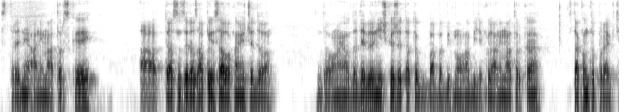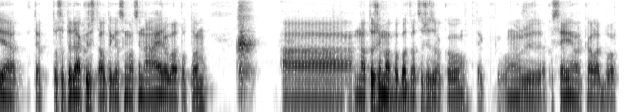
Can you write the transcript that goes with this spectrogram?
strednej animátorskej. A ja som teda zapísal okamžite do, do oného do debilníčka, že táto baba by mohla byť ako animátorka v takomto projekte. A to, to sa teda akože stalo, tak ja som vlastne nahajeroval potom. A na to, že má baba 26 rokov, tak on už je ako seniorka, lebo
